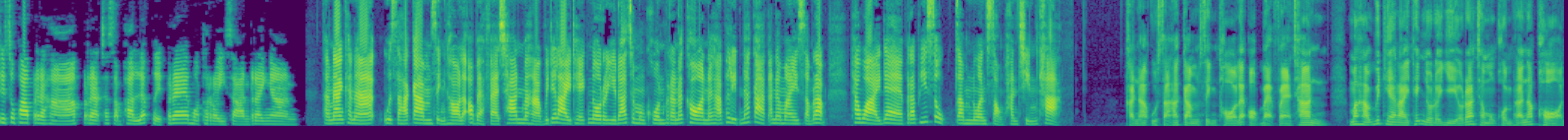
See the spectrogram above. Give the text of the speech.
จิตสุภาประหา ประชาสัมพันธ์และเผยแพร่มทรอีสานรายงานทางด้านคณะอุตสาหกรรม สิ่งทอและออกแบบแฟชั่น มหาวิทยาลัยเทคโนโลยีราชมงคลพระนครนะคะ ผลิตหน้ากากอนามัยสำหรับถวายแด่พระพิสุจำนวน 2,000 ชิ้นค่ะ คณะอุตสาหกรรมสิ่งทอและออกแบบแฟชั่น มหาวิทยาลัยเทคโนโลยีราชมงคลพระนคร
